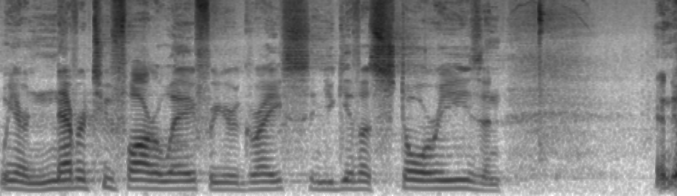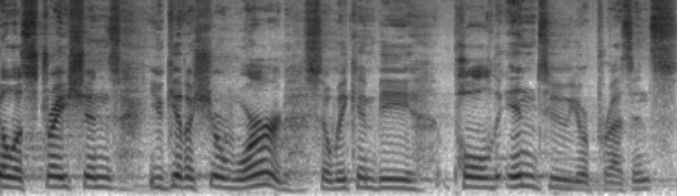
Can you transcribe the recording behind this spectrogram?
We are never too far away for your grace, and you give us stories and and illustrations. You give us your word so we can be pulled into your presence.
